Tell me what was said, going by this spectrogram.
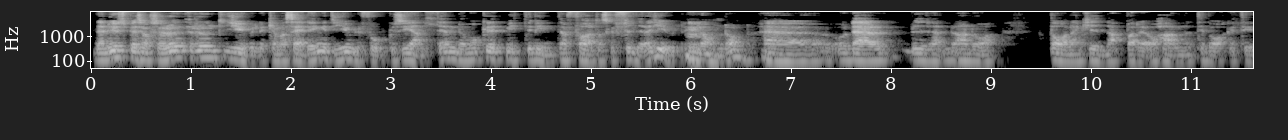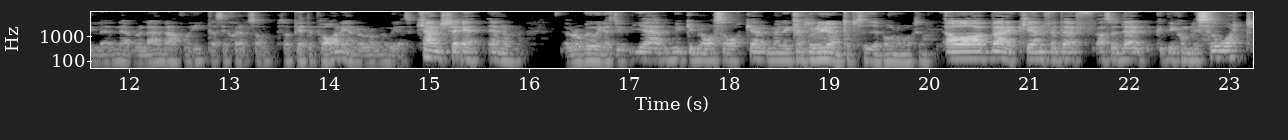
den utspelar sig också runt, runt jul kan man säga. Det är inget julfokus egentligen. De åker dit mitt i vintern för att de ska fira jul Mm. i London. Eh, och där blir han då barnen kidnappade och han tillbaka till eh, Neverland där han får hitta sig själv som, som Peter Pan igen då, Robin Williams. Kanske ett, en av Robin Williams gjort jävligt mycket bra saker men det Kanske borde göra en topp 10 på honom också. Ja, verkligen. För där, alltså där, det kommer bli svårt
